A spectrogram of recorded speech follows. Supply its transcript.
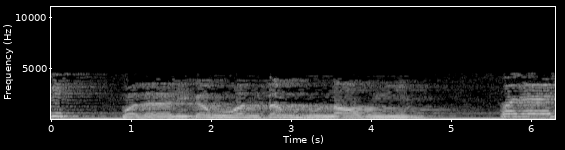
به وذلك هو الفوز العظيم وذلك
